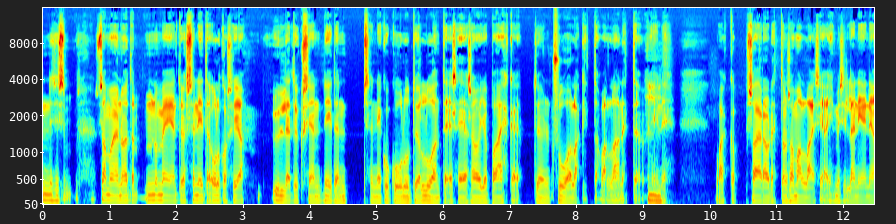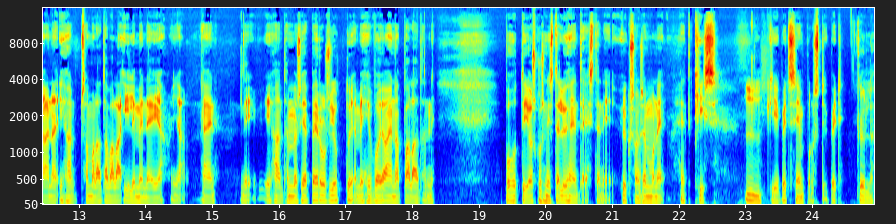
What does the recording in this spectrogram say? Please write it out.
Niin siis samoja noita, no meidän työssä niitä ulkoisia yllätyksiä, niitä nyt se niin kuin kuuluu työn luonteeseen ja se on jopa ehkä työn suolakin tavallaan, että mm. ei ne, vaikka sairaudet on samanlaisia ihmisillä, niin ei ne aina ihan samalla tavalla ilmene ja, ja näin. Niin ihan tämmöisiä perusjuttuja, mihin voi aina palata, niin puhuttiin joskus niistä lyhenteistä, niin yksi on semmoinen, että KISS, mm. Keep it simple, stupid. Kyllä.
